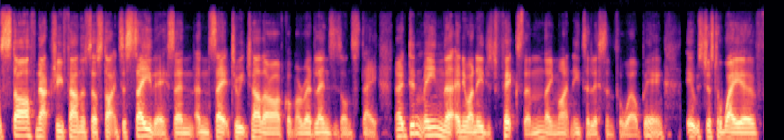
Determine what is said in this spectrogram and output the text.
staff naturally found themselves starting to say this and, and say it to each other i've got my red lenses on today. Now it didn't mean that anyone needed to fix them. They might need to listen for well-being. It was just a way of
